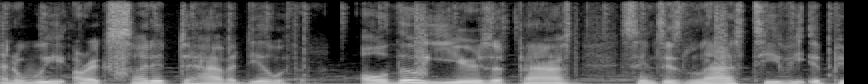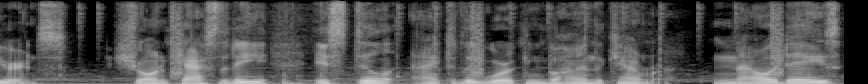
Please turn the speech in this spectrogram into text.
and we are excited to have a deal with him. Although years have passed since his last TV appearance, Shaun Cassidy is still actively working behind the camera. Nowadays,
